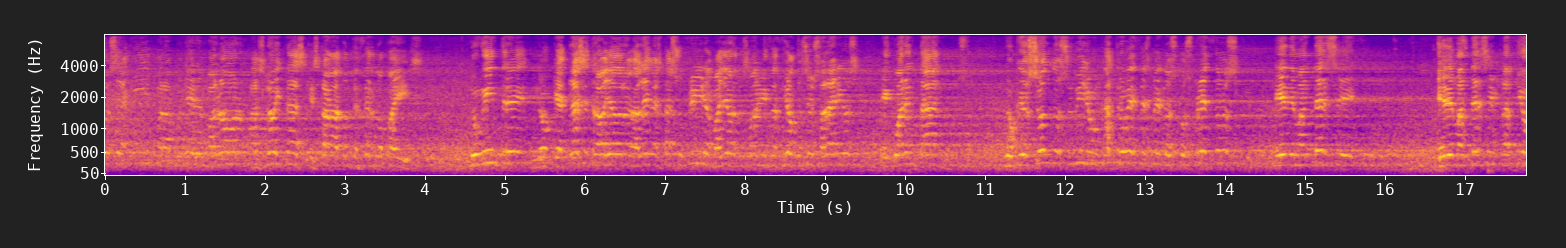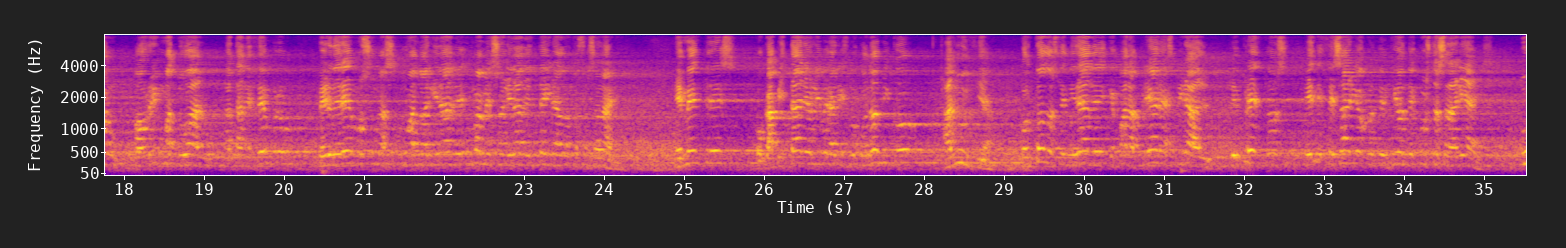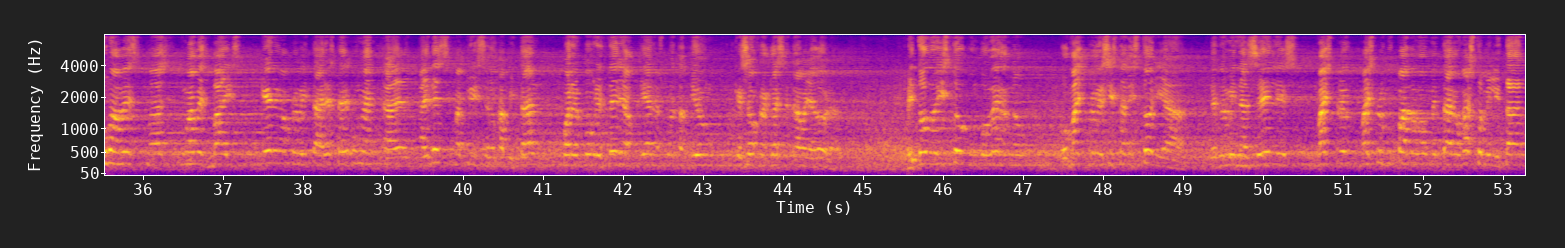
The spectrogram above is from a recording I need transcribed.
hoxe aquí para poñer en valor as loitas que están a acontecer no país. Nun intre no que a clase traballadora galega está a sufrir a maior desvalorización dos seus salarios en 40 anos, no que os soldos subiron 4 veces menos cos prezos e de manterse e de manterse a inflación ao ritmo actual ata decembro, perderemos unha, unha anualidade, unha mensualidade inteira do noso salario. E mentres, o capital e o liberalismo económico anuncian Con toda obscenidade que para ampliar a espiral de prezos é necesario a contención de custos salariais. Unha vez máis, unha vez máis queren aproveitar esta unha, a, a enésima crise do capital para empobrecer e ampliar a explotación que sofre a clase traballadora. E todo isto cun goberno o máis progresista de historia, denomínanse eles, máis, pre, máis preocupado en aumentar o gasto militar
